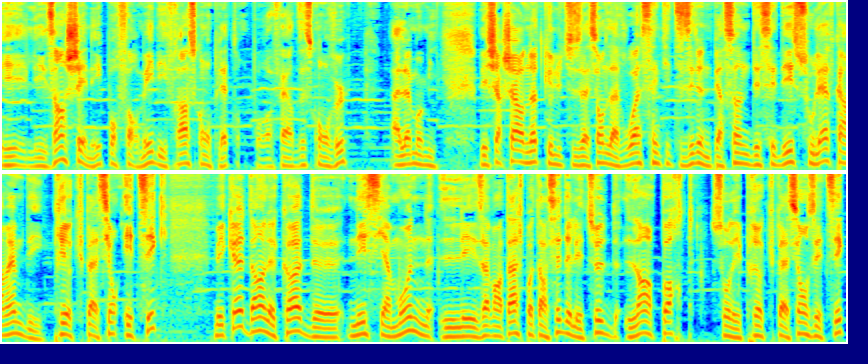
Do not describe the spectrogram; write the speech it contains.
et les enchaîner pour former des phrases complètes. On pourra faire dire ce qu'on veut à la momie. Les chercheurs notent que l'utilisation de la voix synthétisée d'une personne décédée soulève quand même des préoccupations éthiques mais que dans le cas de Nessiamoun, les avantages potentiels de l'étude l'emportent sur les préoccupations éthiques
